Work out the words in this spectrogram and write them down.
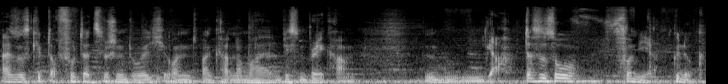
Also es gibt auch Futter zwischendurch und man kann nochmal ein bisschen Break haben. Ja, das ist so von mir. Genug.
